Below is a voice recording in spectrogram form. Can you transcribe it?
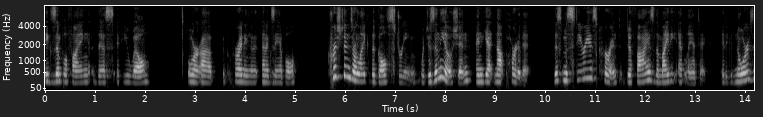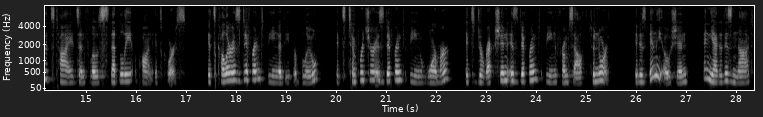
exemplifying this, if you will, or uh, providing an example. Christians are like the Gulf Stream, which is in the ocean and yet not part of it. This mysterious current defies the mighty Atlantic. It ignores its tides and flows steadily upon its course. Its color is different, being a deeper blue, its temperature is different, being warmer. Its direction is different, being from south to north. It is in the ocean, and yet it is not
